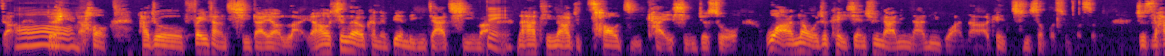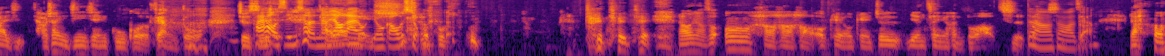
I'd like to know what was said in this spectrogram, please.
这样、oh. 对，然后他就非常期待要来，然后现在有可能变零加七嘛，对，那他听到就超级开心，就说哇，那我就可以先去哪里哪里玩啊，可以吃什么什么什么，就是他已经好像已经先 Google 了非常多，就是排好行程了，要来游高雄，对对对，然后我想说，哦，好好好，OK OK，就是盐城有很多好吃的对啊，对啊，对啊，然后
